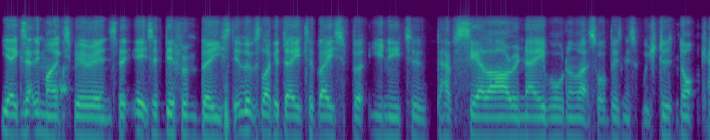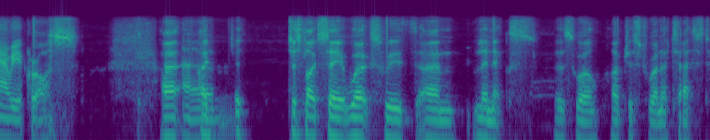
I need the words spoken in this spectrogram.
Yeah, exactly my experience. It's a different beast. It looks like a database, but you need to have CLR enabled and all that sort of business, which does not carry across. Uh, Um, I'd ju- just like to say it works with um, Linux as well. I've just run a test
